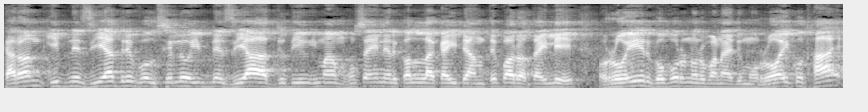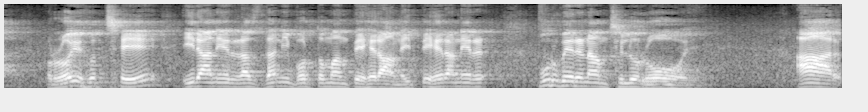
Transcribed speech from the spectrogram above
কারণ ইবনে জিয়াদরে বলছিল, ইবনে জিয়াদ, যদি ইমাম হুসাইনের কল্লা কাইটা আনতে পারো, তাইলে রয়ের গভর্নর বানায় দেবো। রয় কোথায়? রয় হচ্ছে ইরানের রাজধানী বর্তমান তেহরান। এই তেহরানের পূর্বের নাম ছিল রয়। আর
